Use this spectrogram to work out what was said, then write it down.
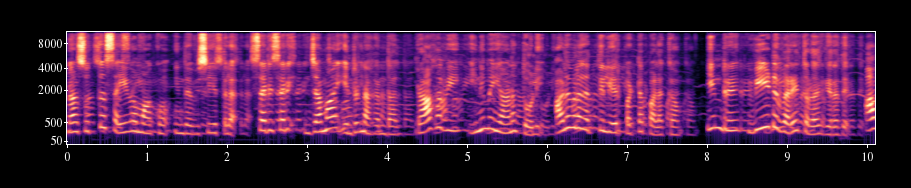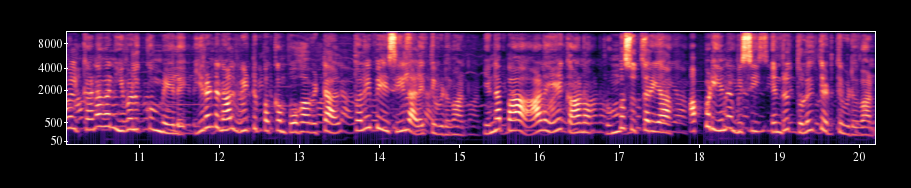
நான் சுத்த சைவமாக்கும் இந்த விஷயத்துல. சரி சரி ஜமாய் என்று நகர்ந்தாள். ராகவி இனிமையான தோழி. அலுவலகத்தில் ஏற்பட்ட பழக்கம். இன்று வீடு வரை தொடர்கிறது. அவள் கணவன் இவளுக்கும் மேலே இரண்டு நாள் வீட்டு பக்கம் போகாவிட்டால் தொலைபேசியில் அழைத்து விடுவான். என்னப்பா ஆளையே காணோம். ரொம்ப சுத்தரியா? அப்படி என்ன பிசி என்று துளைத்து எடுத்து விடுவான்.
